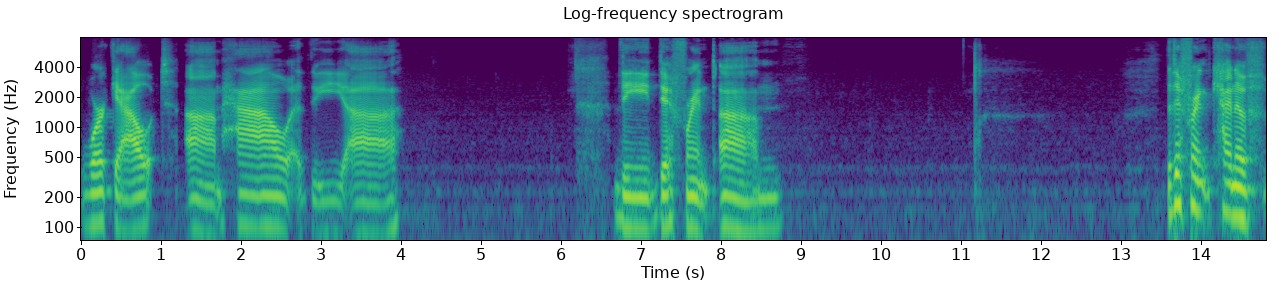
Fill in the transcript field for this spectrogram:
work out, um, how the uh, the different um, the different kind of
